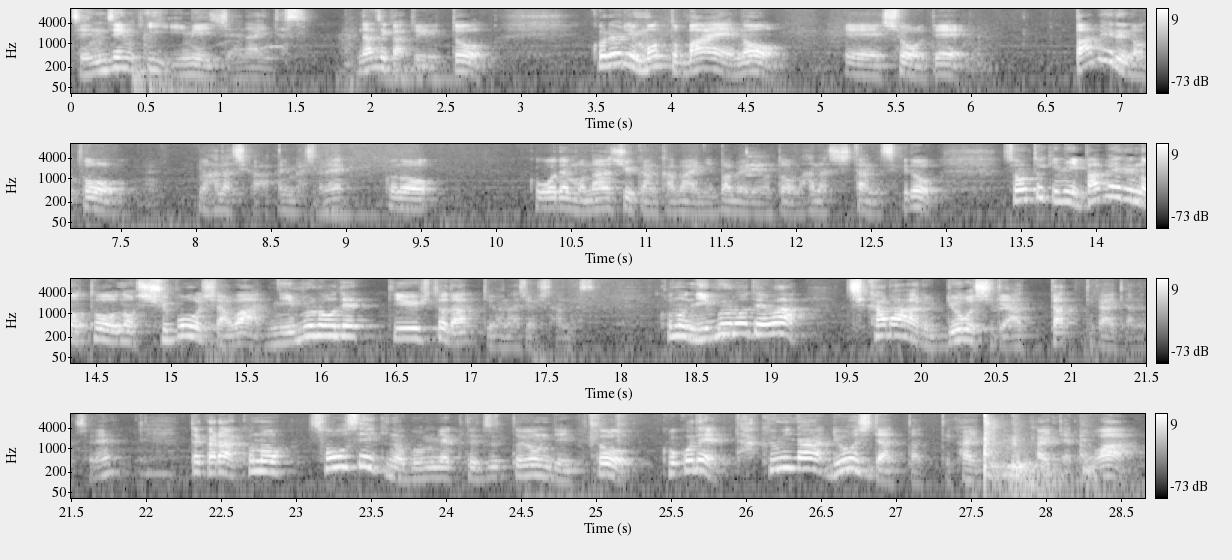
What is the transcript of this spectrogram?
全然いいイメージじゃないんです。なぜかというとこれよりもっと前のえー、章でバベルの塔の話がありましたね。このここでも何週間か前にバベルの塔の話したんですけどその時にバベルの塔の首謀者はニムロデっていう人だっていう話をしたんです。このニムロデは力ある漁師であったって書いてあるんですよね。だからこの創世紀の文脈でずっと読んでいくとここで巧みな漁師であったって書いて書いてあるのは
